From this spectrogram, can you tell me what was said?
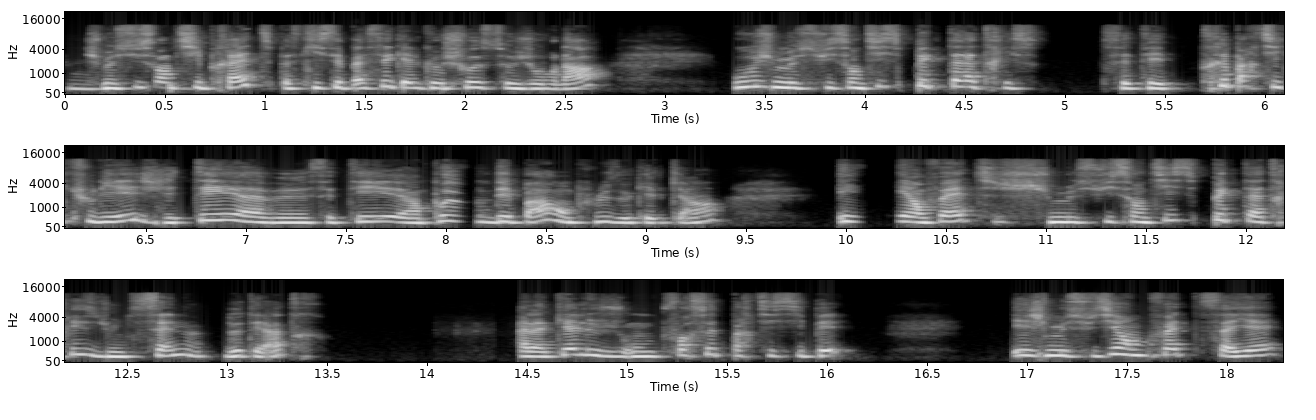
Mmh. Je me suis sentie prête parce qu'il s'est passé quelque chose ce jour-là où je me suis sentie spectatrice. C'était très particulier. J'étais, euh, c'était un peu de départ en plus de quelqu'un. Et, en fait, je me suis sentie spectatrice d'une scène de théâtre à laquelle on me forçait de participer. Et je me suis dit, en fait, ça y est,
